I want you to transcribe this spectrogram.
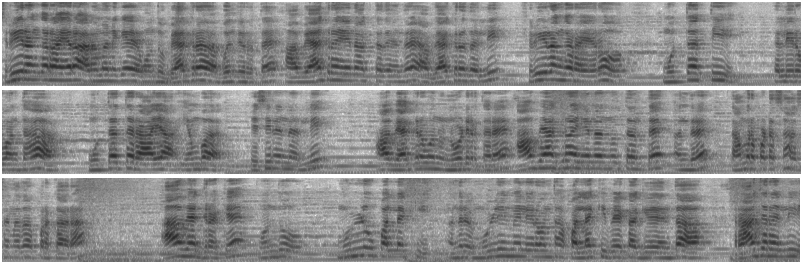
ಶ್ರೀರಂಗರಾಯರ ಅರಮನೆಗೆ ಒಂದು ವ್ಯಾಘ್ರ ಬಂದಿರುತ್ತೆ. ಆ ವ್ಯಾಘ್ರ ಏನಾಗ್ತದೆ ಅಂದರೆ, ಆ ವ್ಯಾಘ್ರದಲ್ಲಿ ಶ್ರೀರಂಗರಾಯರು ಮುತ್ತತ್ತಿಯಲ್ಲಿರುವಂತಹ ಮುತ್ತತ್ತರಾಯ ಎಂಬ ಹೆಸರಿನಲ್ಲಿ ಆ ವ್ಯಾಘ್ರವನ್ನು ನೋಡಿರ್ತಾರೆ. ಆ ವ್ಯಾಘ್ರ ಏನನ್ನುತ್ತಂತೆ ಅಂದರೆ, ತಾಮ್ರಪಟ ಶಾಸನದ ಪ್ರಕಾರ ಆ ವ್ಯಾಘ್ರಕ್ಕೆ ಒಂದು ಮುಳ್ಳು ಪಲ್ಲಕ್ಕಿ, ಅಂದರೆ ಮುಳ್ಳಿನ ಮೇಲೆ ಇರುವಂತಹ ಪಲ್ಲಕ್ಕಿ ಬೇಕಾಗಿದೆ ಅಂತ ರಾಜರಲ್ಲಿ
